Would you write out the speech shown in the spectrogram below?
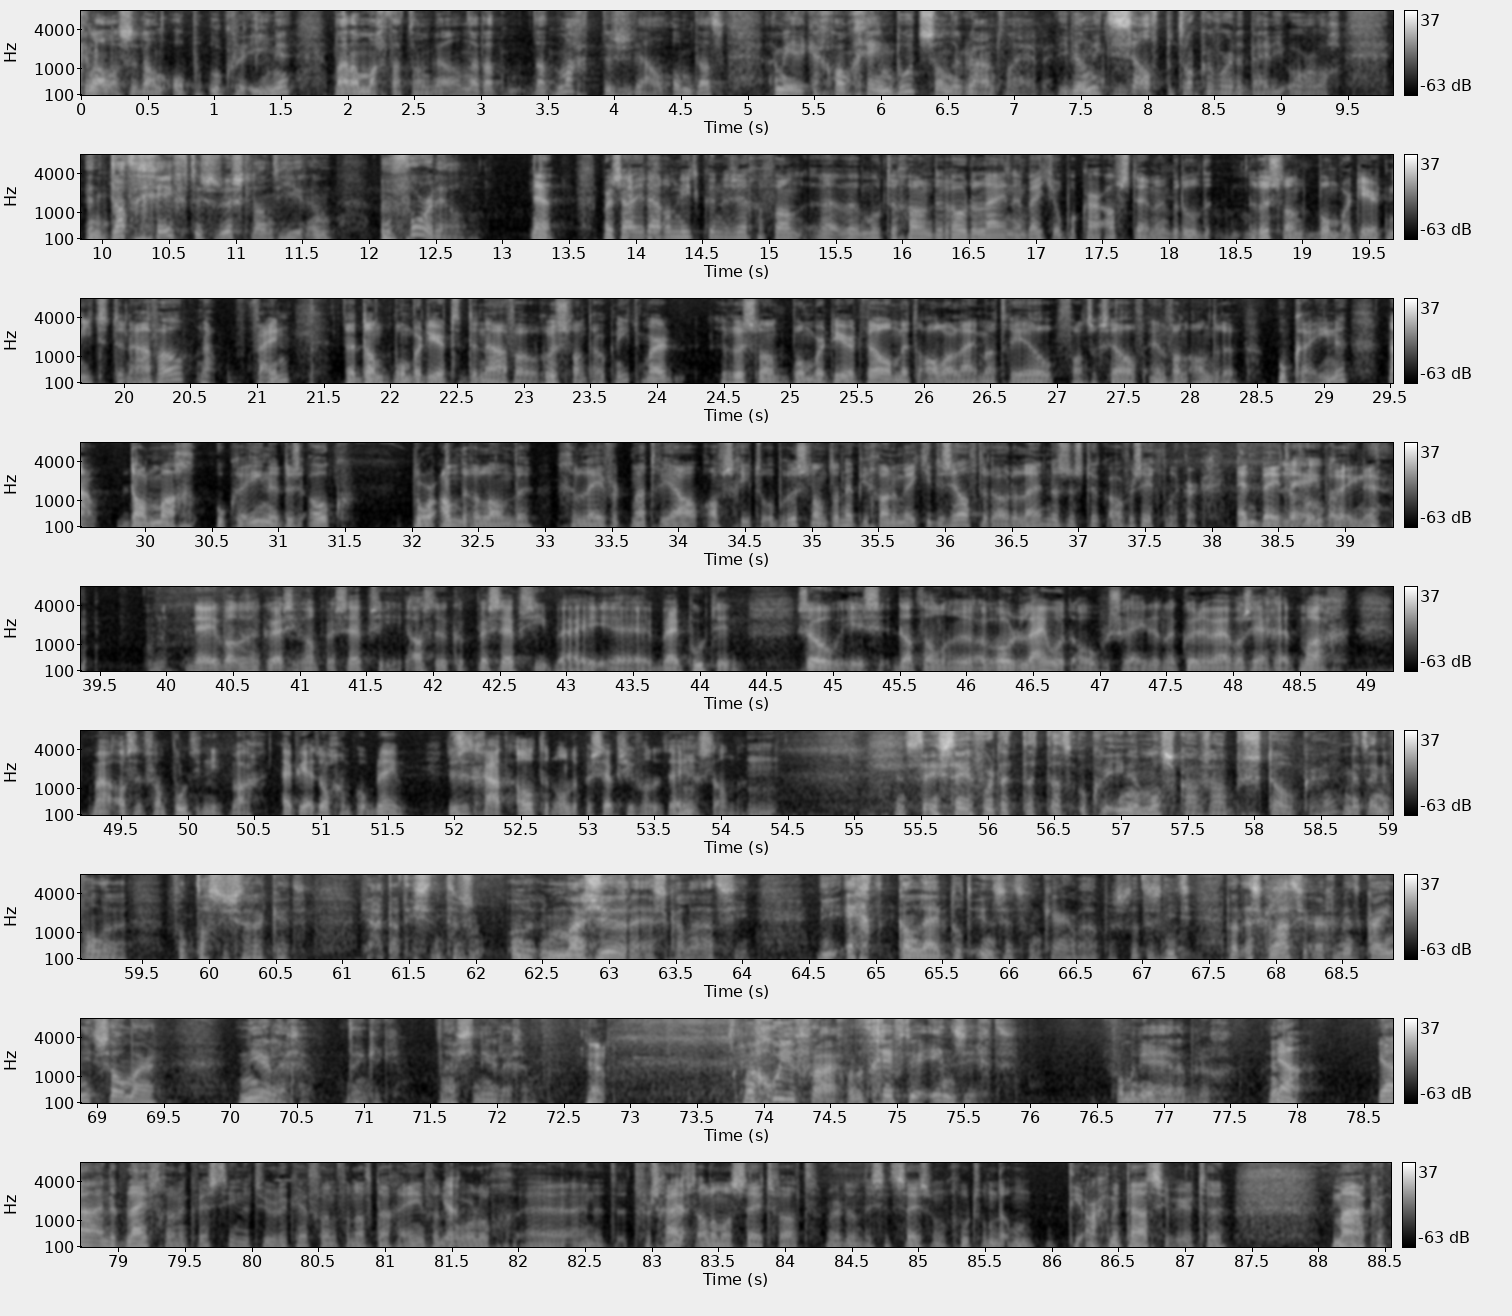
knallen ze dan op Oekraïne. Waarom mag dat dan wel? Nou, dat, dat mag dus wel, omdat Amerika gewoon geen boots on the ground wil hebben. Die wil niet zelf betrokken worden bij die oorlog. En dat geeft dus Rusland hier een, een voordeel. Ja, maar zou je daarom niet kunnen zeggen van uh, we moeten gewoon de rode lijnen een beetje op elkaar afstemmen? Ik bedoel, de, Rusland bombardeert niet de NAVO. Nou, fijn. Uh, dan bombardeert de NAVO Rusland ook niet. Maar Rusland bombardeert wel met allerlei materieel van zichzelf en van andere Oekraïne. Nou, dan mag Oekraïne dus ook door andere landen geleverd materiaal afschieten op Rusland. Dan heb je gewoon een beetje dezelfde rode lijn. Dat is een stuk overzichtelijker. En beter nee, voor Oekraïne. nee, wat is een kwestie van perceptie. Als de perceptie bij, uh, bij Poetin zo is dat dan een rode lijn wordt overschreden, dan kunnen wij wel zeggen het mag. Maar als het van Poetin niet mag, heb jij toch een probleem. Dus het gaat altijd om de perceptie van de tegenstander. Mm, mm. En stel, je voor dat, dat, dat Oekraïne Moskou zou bestoken hè, met een of andere fantastische raket. Ja, dat is, een, een majeure escalatie. Die echt kan leiden tot inzet van kernwapens. Dat, is niet, dat escalatieargument kan je niet zomaar neerleggen, denk ik. Naast je neerleggen. Ja. Maar goede vraag, want het geeft weer inzicht van meneer Herrebrug. Hè? Ja. Ja, en het blijft gewoon een kwestie natuurlijk, hè, van, vanaf dag één van de Ja. oorlog. eh, en het, het verschuift allemaal steeds wat. Maar dan is het steeds om- goed om, de, om die argumentatie weer te maken.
